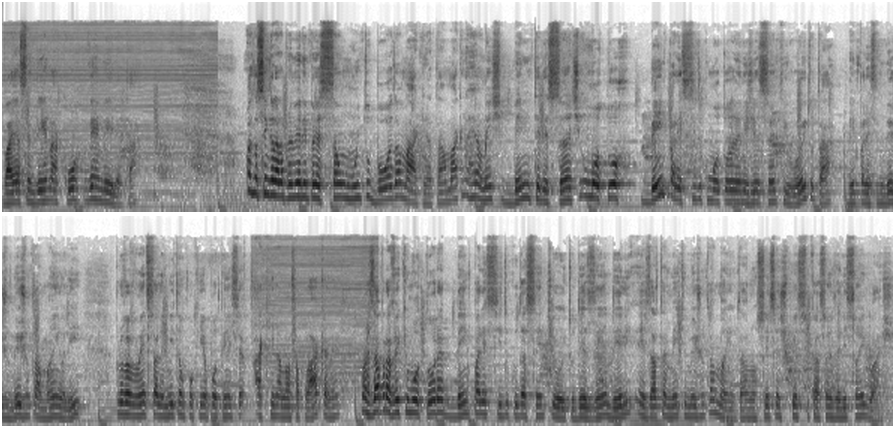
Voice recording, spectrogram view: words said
vai acender na cor vermelha, tá? Mas assim, galera, a primeira impressão muito boa da máquina, tá? A máquina é realmente bem interessante, um motor bem parecido com o motor da NG108, tá? Bem parecido mesmo, mesmo tamanho ali. Provavelmente só limita um pouquinho a potência aqui na nossa placa, né? Mas dá para ver que o motor é bem parecido com o da 108. O desenho dele é exatamente o mesmo tamanho, tá? Não sei se as especificações ali são iguais.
